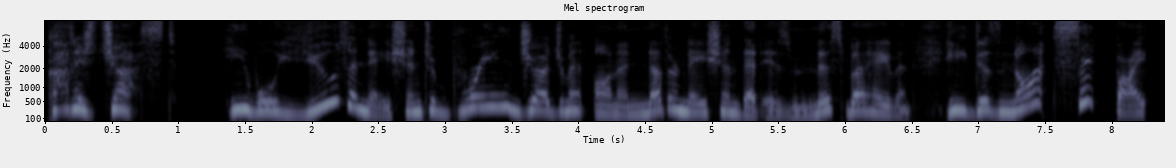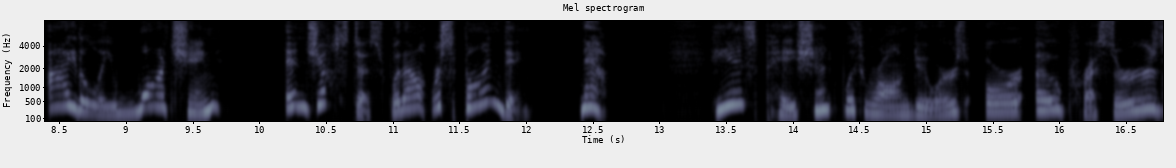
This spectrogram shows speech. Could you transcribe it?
God is just. He will use a nation to bring judgment on another nation that is misbehaving. He does not sit by idly watching injustice without responding. Now, he is patient with wrongdoers or oppressors,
